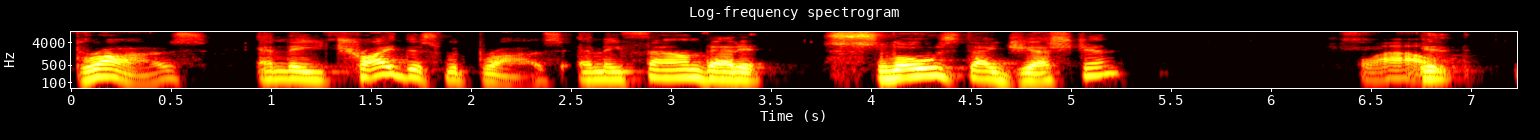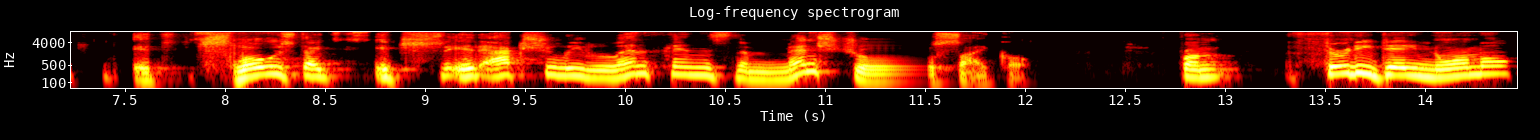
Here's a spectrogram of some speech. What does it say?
bras, and they tried this with bras, and they found that it slows digestion. Wow. It, it slows di- it, it actually lengthens the menstrual cycle from 30 day normal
